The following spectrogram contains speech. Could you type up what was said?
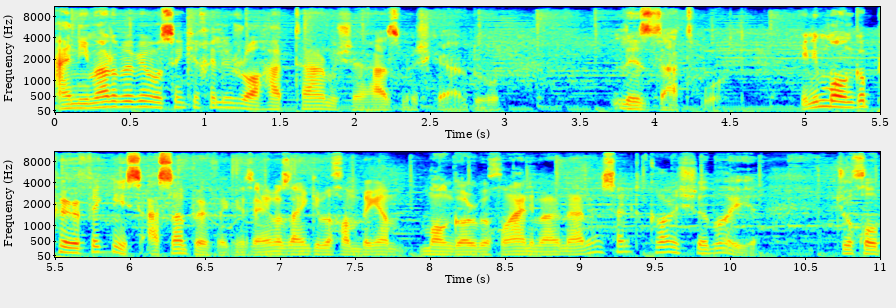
انیمه رو ببین واسه اینکه خیلی راحت تر میشه هضمش کرد و لذت برد. یعنی مانگا پرفکت نیست اصلا پرفکت نیست. یعنی مثلا اینکه بخوام بگم مانگا رو بخون انیمه رو نبین اصلا کار اشتباهیه. چون خب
